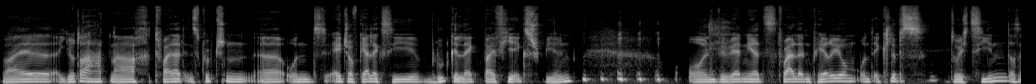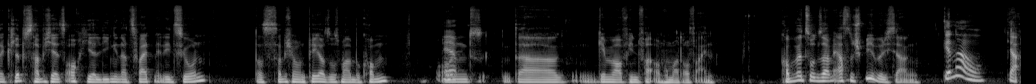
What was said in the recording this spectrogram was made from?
Weil Jutta hat nach Twilight Inscription äh, und Age of Galaxy Blut geleckt bei 4X-Spielen. und wir werden jetzt Twilight Imperium und Eclipse durchziehen. Das Eclipse habe ich jetzt auch hier liegen in der zweiten Edition. Das habe ich von Pegasus mal bekommen. Ja. Und da gehen wir auf jeden Fall auch nochmal drauf ein. Kommen wir zu unserem ersten Spiel, würde ich sagen. Genau. Ja.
